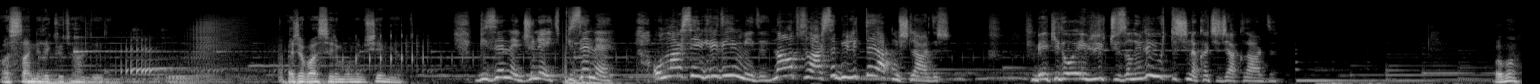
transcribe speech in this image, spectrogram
Hastanede kötü haldeydi. Acaba Selim ona bir şey mi yaptı? Bize ne Cüneyt bize ne? Onlar sevgili değil miydi? Ne yaptılarsa birlikte yapmışlardır. Belki de o evlilik cüzdanıyla yurt dışına kaçacaklardı. Baba.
